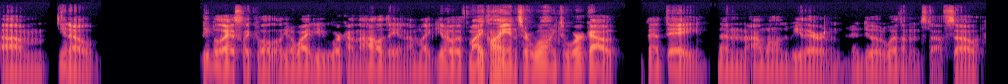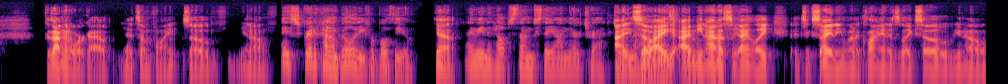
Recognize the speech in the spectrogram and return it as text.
um, you know, people ask like, well, you know, why do you work on the holiday? And I'm like, you know, if my clients are willing to work out that day, then I'm willing to be there and, and do it with them and stuff. So because I'm going to work out at some point. So, you know, It's great accountability for both of you. Yeah. I mean, it helps them stay on their track. I the so I holidays. I mean honestly I like it's exciting when a client is like so you know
